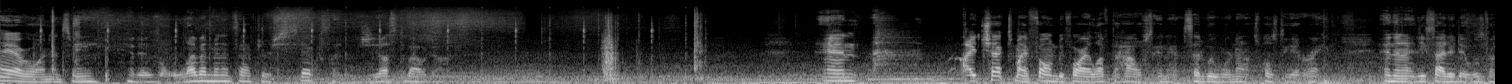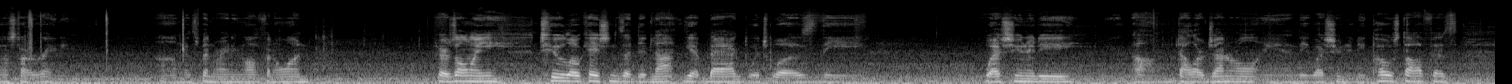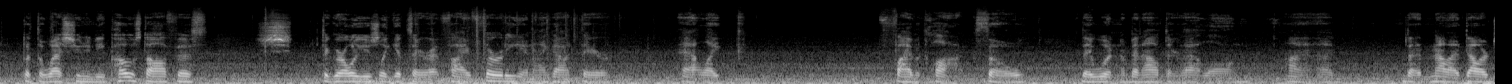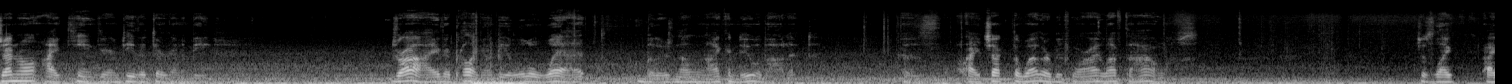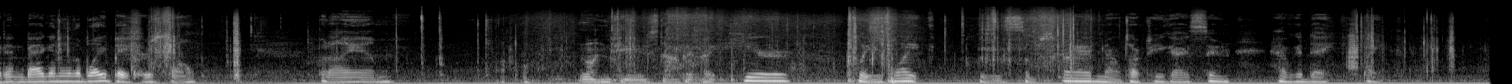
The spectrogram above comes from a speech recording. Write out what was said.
Hey everyone, it's me. It is 11 minutes after 6. I'm just about done. And I checked my phone before I left the house and it said we were not supposed to get rain. And then I decided it was going to start raining. Um, it's been raining off and on. There's only two locations that did not get bagged, which was the West Unity um, Dollar General and the West Unity Post Office. But the West Unity Post Office, sh- the girl usually gets there at 5:30, and I got there at like five o'clock. So they wouldn't have been out there that long. I, I that now that Dollar General, I can't guarantee that they're going to be dry. They're probably going to be a little wet, but there's nothing I can do about it because I checked the weather before I left the house. Just like I didn't bag any of the blade papers, so. But I am going to stop it right here. Please like, please subscribe, and I'll talk to you guys soon. Have a good day. Bye.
